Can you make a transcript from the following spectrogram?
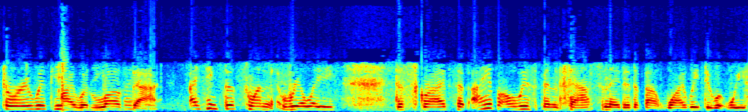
story with you? I would love that. I think this one really describes it. I have always been fascinated about why we do what we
